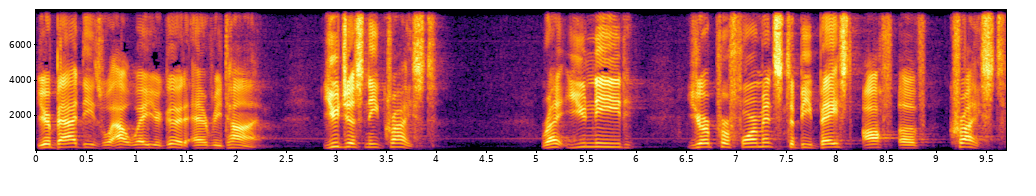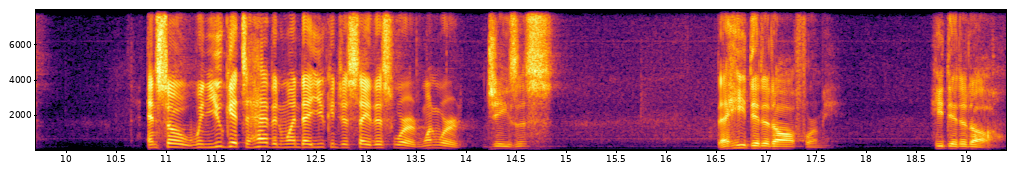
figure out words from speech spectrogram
Your bad deeds will outweigh your good every time. You just need Christ right? You need your performance to be based off of Christ. And so when you get to heaven one day, you can just say this word one word Jesus. That He did it all for me. He did it all.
